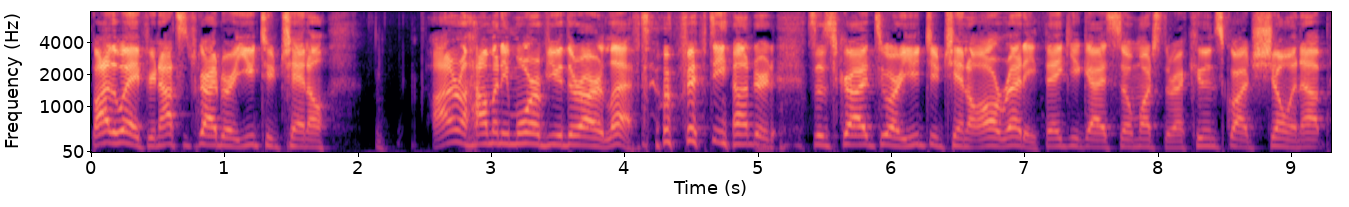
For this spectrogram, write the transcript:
By the way, if you're not subscribed to our YouTube channel, I don't know how many more of you there are left. 1,500 subscribed to our YouTube channel already. Thank you guys so much. The Raccoon Squad showing up.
